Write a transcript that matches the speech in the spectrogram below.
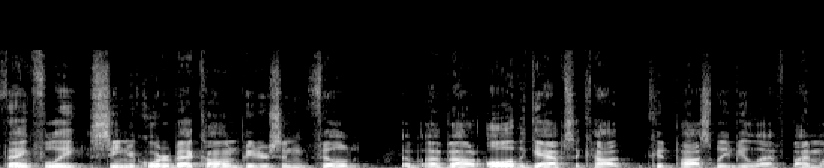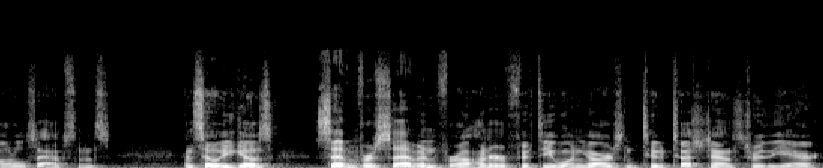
Thankfully, senior quarterback Colin Peterson filled about all the gaps that co- could possibly be left by Modal's absence, and so he goes seven for seven for 151 yards and two touchdowns through the air.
